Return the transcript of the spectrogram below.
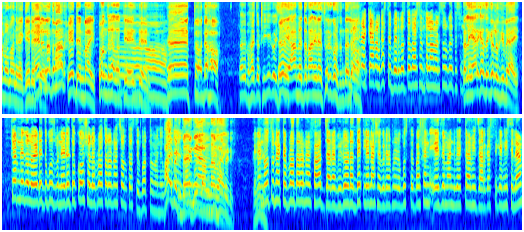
আমার মানে ব্যাগ এটা না তোমার? এই দেন ভাই পঞ্চাশ হাজার টাকা এই দেন। এই তো দেখো। তাহলে ভাই তো ঠিকই কইছে। এই আমি তো মানে ব্যাগ চুরি করছেন তাহলে। মানি ব্যাগ আমার কাছ বের করতে পারছেন তাহলে আমার চুর করতেছেন। তাহলে এর কাছে গেল কি ভাই? কেমনে গেল? এটাই তো বুঝবেন এটাই তো কৌশলে প্রতারণা চলতেছে বর্তমানে ভাই বুঝলাম না ভাই। এটা নতুন একটা প্রতারণার ফাঁদ। যারা ভিডিওটা দেখলেন আশা করি আপনারা বুঝতে পারছেন এই যে মানি ব্যাগটা আমি যার কাছ থেকে নিয়েছিলাম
